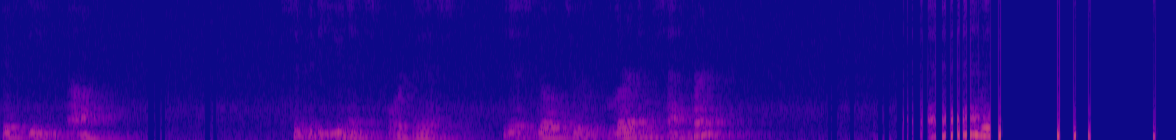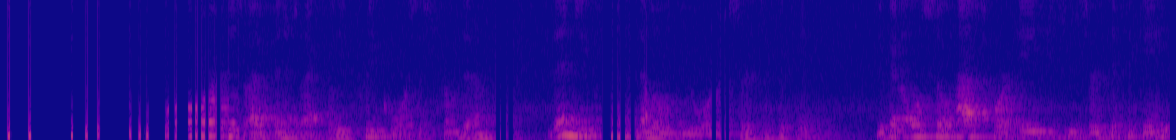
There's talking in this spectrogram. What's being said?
fifty uh, CPD units for this. Just go to Learning Center I finished actually three courses from them. Then you can download your certificate. You can also ask for ABC certificate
